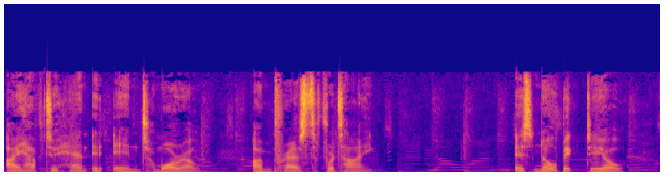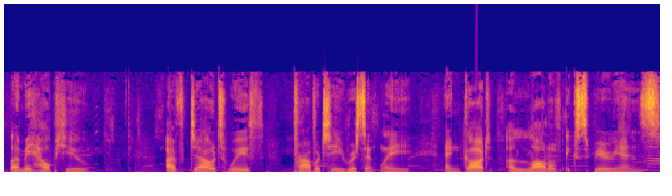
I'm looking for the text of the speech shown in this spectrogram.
I have to hand it in tomorrow. I'm pressed for time. It's no big deal. Let me help you. I've dealt with property recently and got a lot of experience.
